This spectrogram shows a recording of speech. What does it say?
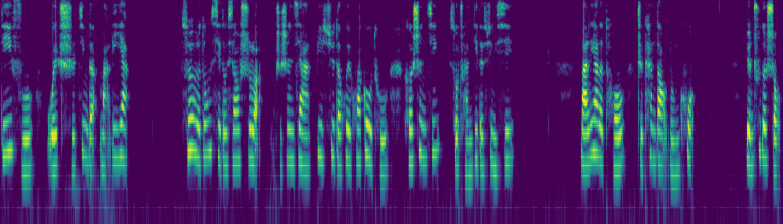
第一幅为持镜的玛利亚，所有的东西都消失了，只剩下必须的绘画构图和圣经所传递的讯息。玛利亚的头只看到轮廓，远处的手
